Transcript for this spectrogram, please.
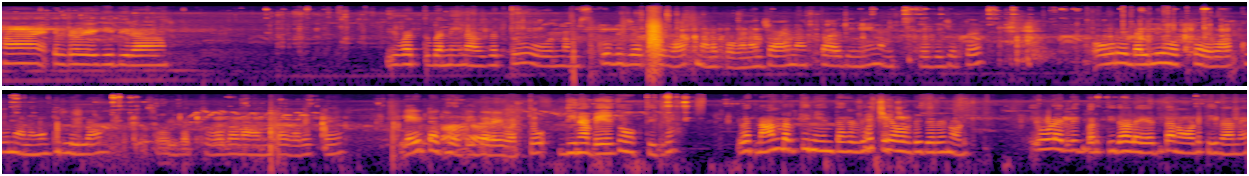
ಹಾಯ್ ಎಲ್ಲರೂ ಹೇಗಿದ್ದೀರಾ? ಇವತ್ತು ಬನ್ನಿ ನಾವಿವತ್ತು ನಮ್ಮ ಸ್ಕೂಬಿ ಜೊತೆ ವಾಕ್ ಮಾಡೋಕ್ಕೆ ಹೋಗೋಣ. ಜಾಯ್ನ್ ಆಗ್ತಾ ಇದ್ದೀನಿ ನಮ್ಮ ಸ್ಕೂಬಿ ಜೊತೆ. ಅವರು ಡೈಲಿ ಹೋಗ್ತಾರೆ ವಾಕು ನಾನು ಹೋಗಿರಲಿಲ್ಲ. ಸೊ ಇವತ್ತು ಹೋಗೋಣ ಅಂತ ಹೊರಟೆ. ಲೇಟಾಗಿ ಹೊರಟಿದ್ದಾರೆ ಇವತ್ತು. ದಿನ ಬೇಗ ಹೋಗ್ತಿದ್ರು. ಇವತ್ತು ನಾನು ಬರ್ತೀನಿ ಅಂತ ಹೇಳಿ ಹೊರಟಿದ್ದಾರೆ ನೋಡಿ. ಇವಳು ಎಲ್ಲಿಗೆ ಬರ್ತಿದ್ದಾಳೆ ಅಂತ ನೋಡ್ತಿದ್ದಾನೆ.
